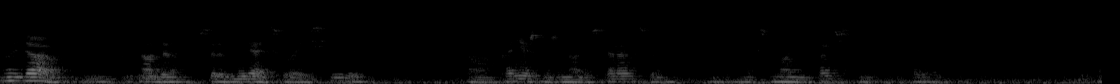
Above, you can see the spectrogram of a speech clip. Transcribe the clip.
Ну и да, тут надо соразмерять свои силы. А, конечно же, надо стараться максимально качественно повторять. А,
